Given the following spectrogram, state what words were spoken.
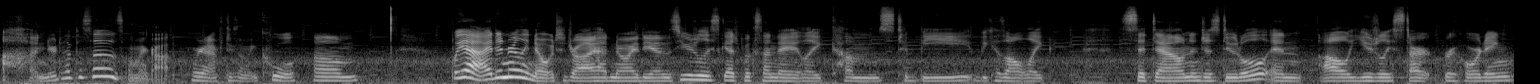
100 episodes? Oh my god, we're gonna have to do something cool. Um, but yeah, I didn't really know what to draw. I had no idea. This usually Sketchbook Sunday like comes to be because I'll like sit down and just doodle and I'll usually start recording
